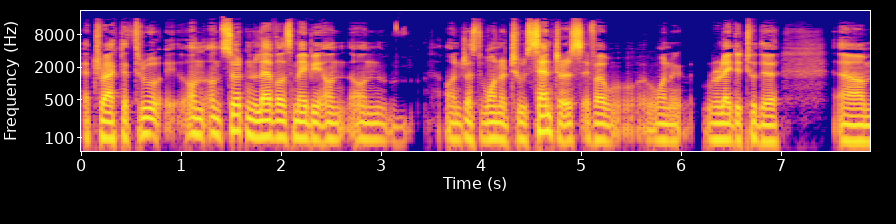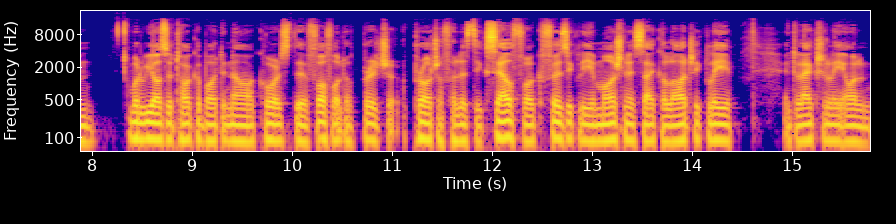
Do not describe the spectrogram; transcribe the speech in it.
attracted through on on certain levels, maybe on on on just one or two centers. If I want to relate it to the um, what we also talk about in our course, the fourfold approach, approach of holistic self work, physically, emotionally, psychologically, intellectually, or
